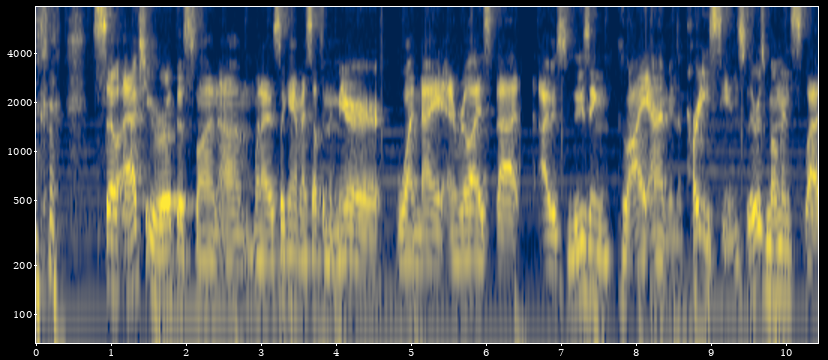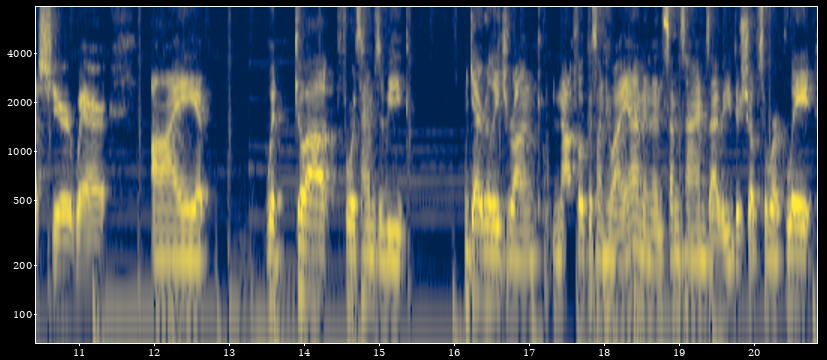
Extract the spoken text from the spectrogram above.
so I actually wrote this one um, when I was looking at myself in the mirror one night and realized that I was losing who I am in the party scene. So there was moments last year where I would go out four times a week get really drunk, not focus on who I am. And then sometimes I would either show up to work late,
